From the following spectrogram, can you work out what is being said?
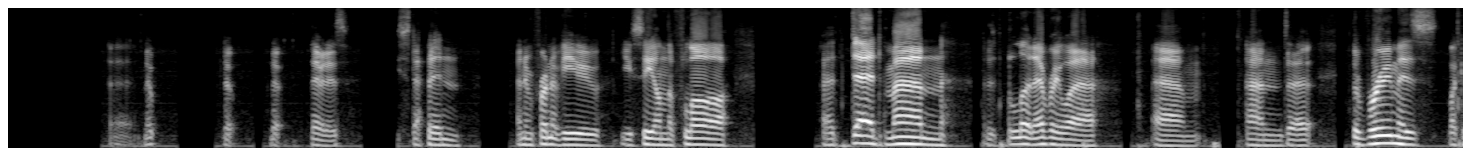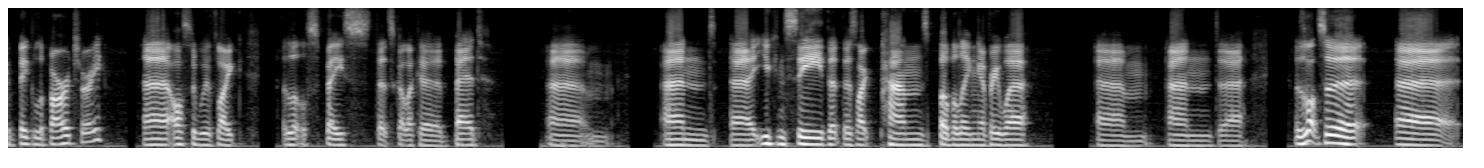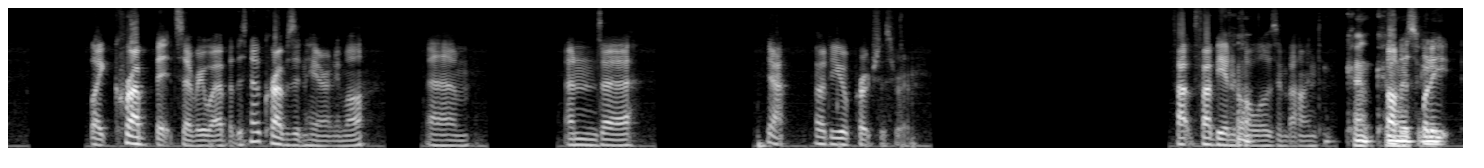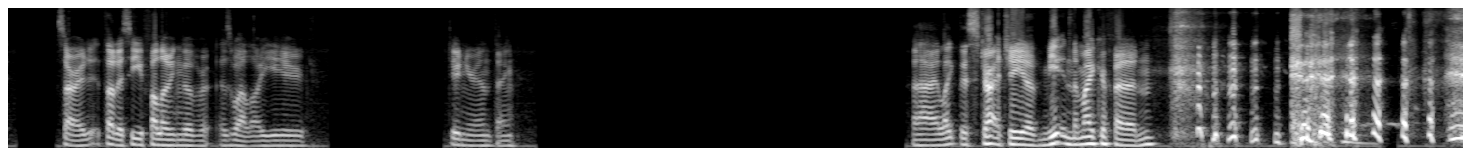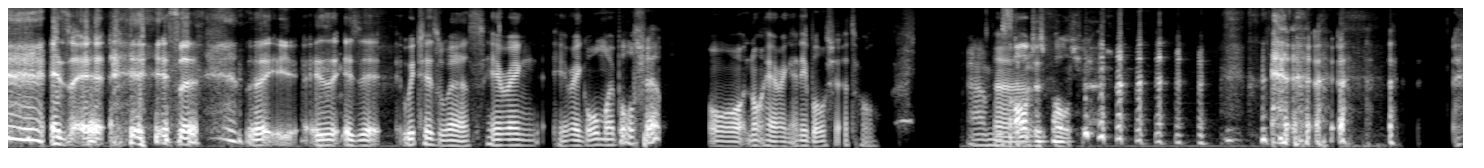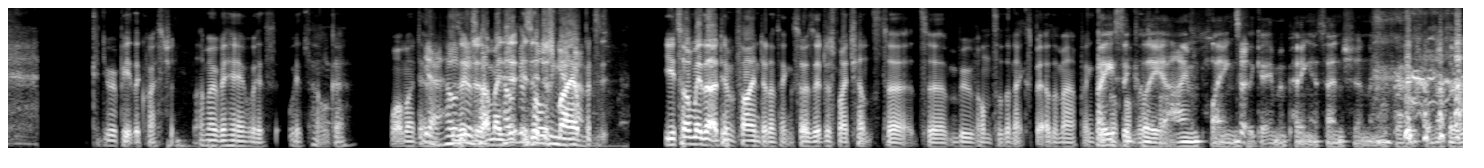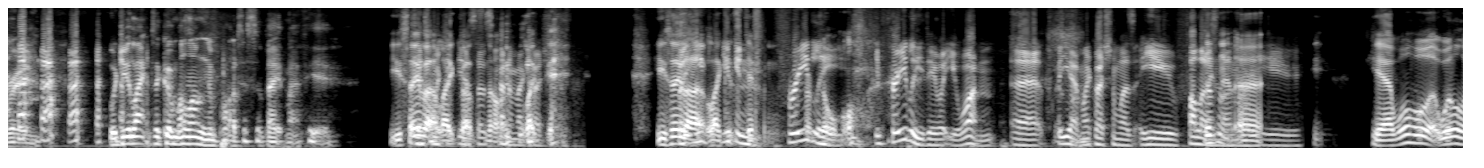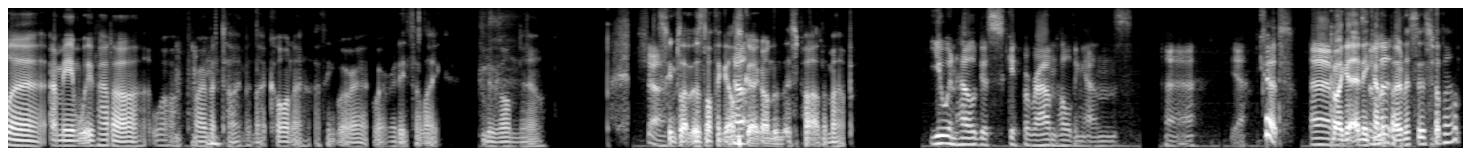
Uh, nope, nope, nope. There it is. You step in, and in front of you, you see on the floor a dead man. There's blood everywhere. Um, and uh, the room is like a big laboratory, uh, also with like a little space that's got like a bed. Um, and uh, you can see that there's like pans bubbling everywhere, um, and uh, there's lots of uh, like crab bits everywhere, but there's no crabs in here anymore. Um, and uh, yeah, how do you approach this room? Fa- Fabian Cool. follows in behind. Can, can Thomas, what are you? Sorry, Thomas, are you following over as well? Are you doing your own thing? I like this strategy of muting the microphone. is it is it the is it is it which is worse hearing hearing all my bullshit or not hearing any bullshit at all um, Uh, It's all just bullshit. could you repeat the question i'm over here with with helga what am i doing Yeah, is it just, am I, is it just my your opportu- hand. You told me that i didn't find anything so is it just my chance to to move on to the next bit of the map and give up on this Basically. I'm playing So- the game and paying attention, and we're going to another room. Would you like to come along and participate, Matthew? you say Yes, that my- like yes, that's, that's not kind of my like question. you say But that you, like you it's can different freely from normal you freely do what you want. Uh, but yeah, my question was: Are you following Doesn't, them? Or uh, are you? Yeah, we'll we'll. we'll uh, I mean, we've had our well our private time in that corner. I think we're uh, we're ready to like move on now. Sure. Seems like there's nothing else Uh, going on in this part of the map. You and Helga skip around holding hands. Uh, yeah. Good. um, Do I get any so kind of bonuses for that?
